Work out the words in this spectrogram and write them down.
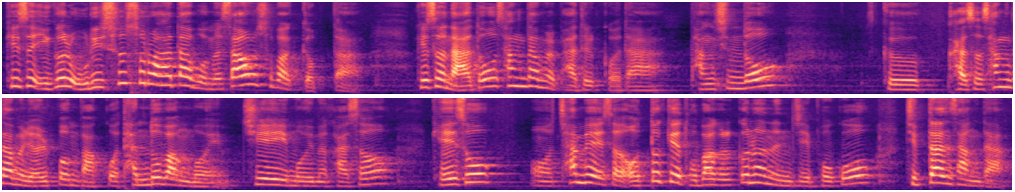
그래서 이걸 우리 스스로 하다 보면 싸울 수밖에 없다. 그래서 나도 상담을 받을 거다. 당신도 그 가서 상담을 열 번 받고 단도박 모임, GA 모임에 가서 계속 어, 참여해서 어떻게 도박을 끊었는지 보고 집단 상담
